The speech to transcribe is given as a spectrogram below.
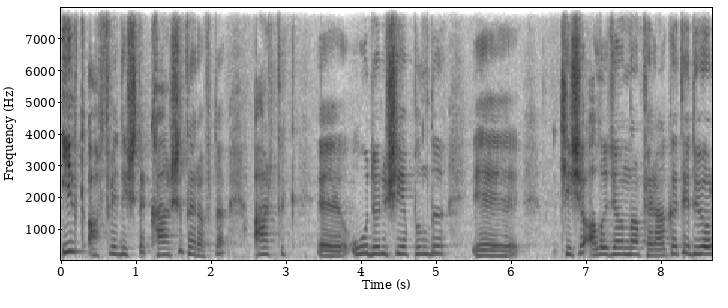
İlk affedişte karşı tarafta artık e, U dönüşü yapıldı. E, kişi alacağından feragat ediyor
